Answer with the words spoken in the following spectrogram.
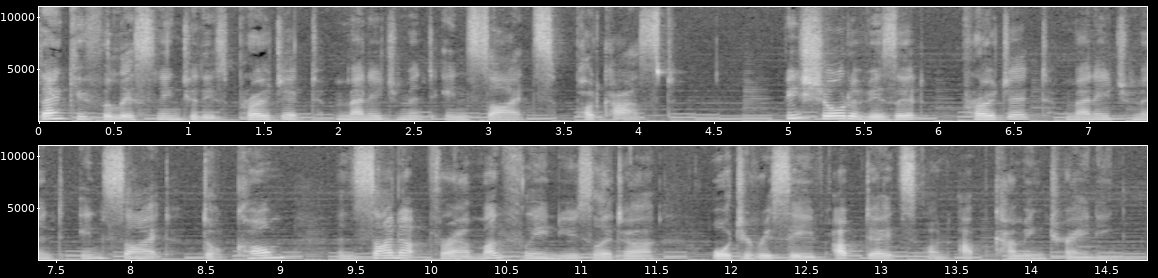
Thank you for listening to this Project Management Insights podcast. Be sure to visit projectmanagementinsight.com and sign up for our monthly newsletter or to receive updates on upcoming training.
